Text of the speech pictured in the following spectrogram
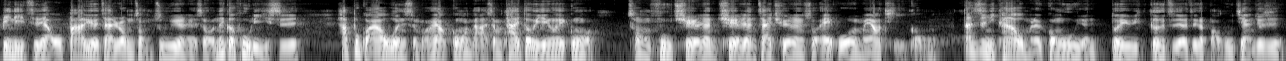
病例资料，我八月在荣总住院的时候，那个护理师他不管要问什么，要跟我拿什么，他也都一定会跟我重复确认、确认再确认，说，哎，我有没有要提供？但是你看到我们的公务员对于各自的这个保护，竟然就是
